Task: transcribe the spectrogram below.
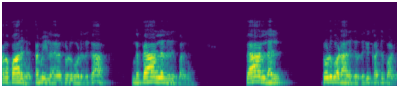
அங்கே பாருங்கள் தமிழில் தொடுகோடு இருக்கா? இங்கே பேரலல் இருக்குது பாருங்கள் பேரலல் தொடுகோடாக இருக்கிறதுக்கு கட்டுப்பாடு.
